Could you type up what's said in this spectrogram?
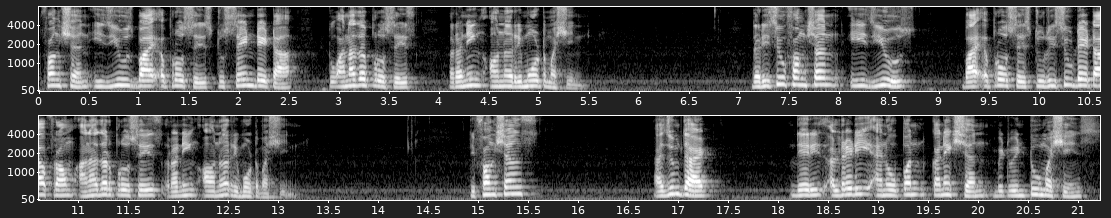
function is used by a process to send data to another process running on a remote machine. The receive function is used by a process to receive data from another process running on a remote machine. The functions assume that there is already an open connection between two machines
